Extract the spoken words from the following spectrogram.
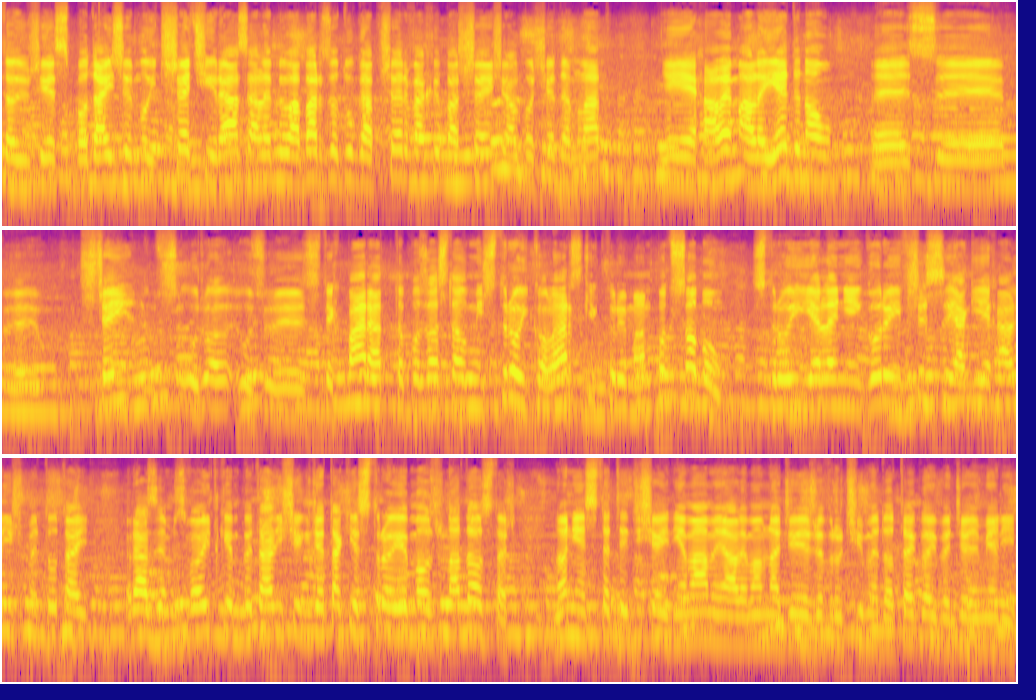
To już jest bodajże mój trzeci raz, ale była bardzo długa przerwa, chyba 6 albo 7 lat nie jechałem, ale jedną e, z, e, szczę- z, z tych parad to pozostał mi strój kolarski, który mam pod sobą. Strój Jeleniej Góry i wszyscy jak jechaliśmy tutaj razem z Wojtkiem pytali się, gdzie takie stroje można dostać. No niestety dzisiaj nie mamy, ale mam nadzieję, że wrócimy do tego i będziemy mieli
